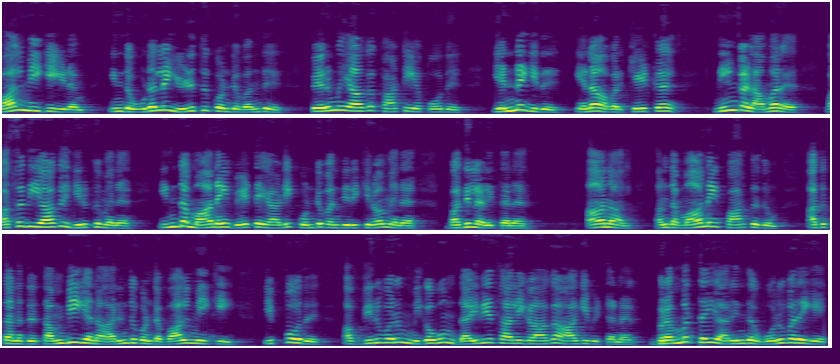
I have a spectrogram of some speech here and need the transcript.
வால்மீகியிடம் இந்த உடலை இழுத்து கொண்டு வந்து பெருமையாக காட்டிய போது என்ன இது? என அவர் கேட்க நீங்கள் அமர வசதியாக இருக்குமென இந்த மானை வேட்டையாடி கொண்டு வந்திருக்கிறோம் என பதிலளித்தனர். ஆனால் அந்த மானை பார்த்ததும் அது தனது தம்பி என அறிந்து கொண்ட வால்மீகி இப்போது அவ்விருவரும் மிகவும் தைரியசாலிகளாக ஆகிவிட்டனர். பிரம்மத்தை அறிந்த ஒருவரையே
